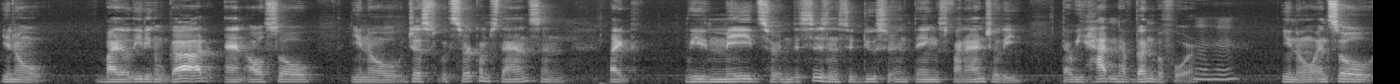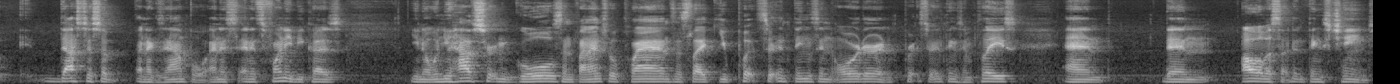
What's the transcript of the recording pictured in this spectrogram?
you know by the leading of god and also you know just with circumstance and like we've made certain decisions to do certain things financially that we hadn't have done before you know and so that's just a, an example and it's and it's funny because you know when you have certain goals and financial plans it's like you put certain things in order and put certain things in place and then all of a sudden things change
